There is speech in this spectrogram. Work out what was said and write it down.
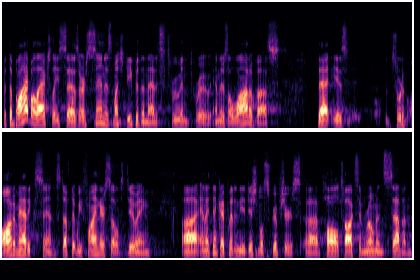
But the Bible actually says our sin is much deeper than that. It's through and through. And there's a lot of us that is sort of automatic sin, stuff that we find ourselves doing. Uh, and I think I put in the additional scriptures, uh, Paul talks in Romans 7.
